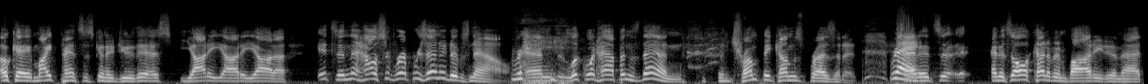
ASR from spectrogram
okay, Mike Pence is going to do this, yada, yada, yada. It's in the House of Representatives now. Right. And look what happens then. Trump becomes president. Right. And it's, uh, and it's all kind of embodied in that.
